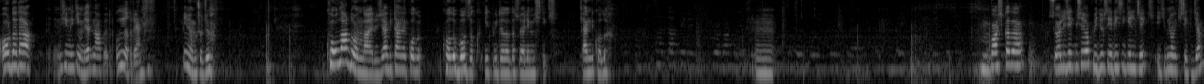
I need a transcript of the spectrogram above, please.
Orada da şimdi kim bilir ne yapıyordur. Uyuyordur yani. Bilmiyorum çocuğu. Kollar da onda ayrıca. Bir tane kolu, kolu bozuk. İlk videoda da söylemiştik. Kendi kolu. Başka da söyleyecek bir şey yok. Video serisi gelecek. 2012 çekeceğim.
